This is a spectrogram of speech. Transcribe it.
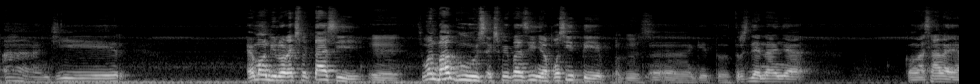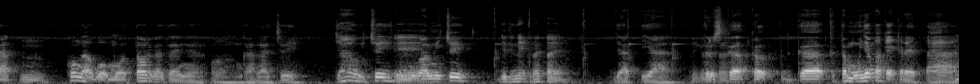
anjir. Emang di luar ekspektasi. iya Cuman bagus ekspektasinya positif. bagus Heeh, gitu. Terus dia nanya, kok nggak salah ya, Hmm. kok nggak bawa motor katanya? Oh enggak lah cuy, jauh cuy, ketemu Iya. kami cuy. jadi naik kereta ya Jat, ya. Naik Terus ke, ke, ke- ketemunya pakai kereta.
